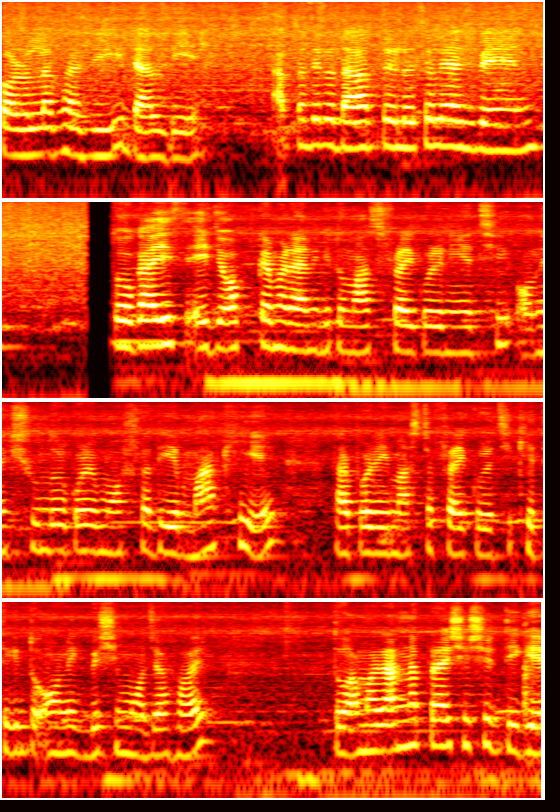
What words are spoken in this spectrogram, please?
করলা ভাজি, ডাল দিয়ে। আপনাদেরও দাওয়াত রইল, চলে আসবেন। তো গাইস এই যে অফ ক্যামেরায় আমি কিন্তু মাছ ফ্রাই করে নিয়েছি। অনেক সুন্দর করে মশলা দিয়ে মাখিয়ে তারপরে এই মাছটা ফ্রাই করেছি। খেতে কিন্তু অনেক বেশি মজা হয়। তো আমার রান্না প্রায় শেষের দিকে।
